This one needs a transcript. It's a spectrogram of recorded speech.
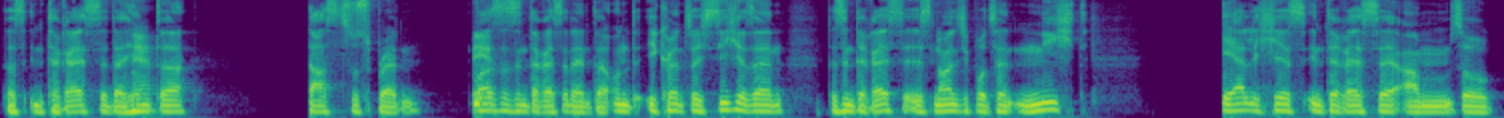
das Interesse dahinter, das zu spreaden? Was Ja. ist das Interesse dahinter? Und ihr könnt euch sicher sein, das Interesse ist 90% nicht ehrliches Interesse am so,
